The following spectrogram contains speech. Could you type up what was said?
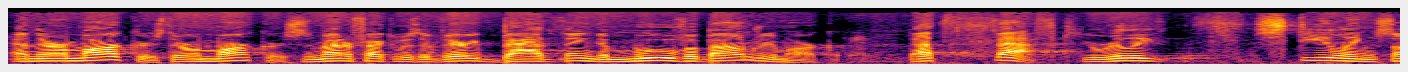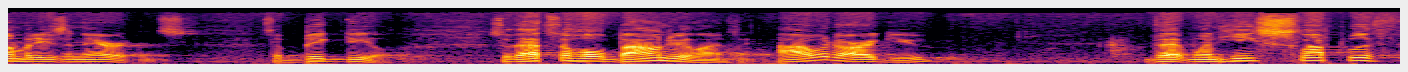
And there are markers. There are markers. As a matter of fact, it was a very bad thing to move a boundary marker. That's theft. You're really stealing somebody's inheritance. It's a big deal. So that's the whole boundary line thing. I would argue that when he slept with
